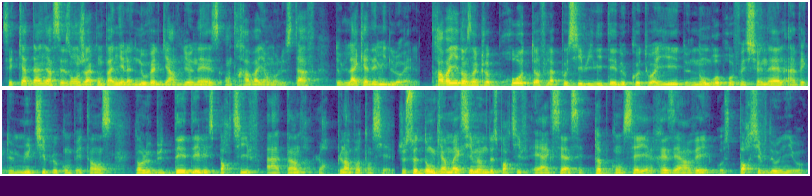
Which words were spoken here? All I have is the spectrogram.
Ces quatre dernières saisons, j'ai accompagné la nouvelle garde lyonnaise en travaillant dans le staff de l'Académie de l'OL. Travailler dans un club pro t'offre la possibilité de côtoyer de nombreux professionnels avec de multiples compétences dans le but d'aider les sportifs à atteindre leur plein potentiel. Je souhaite donc qu'un maximum de sportifs aient accès à ces top conseils réservés aux sportifs de haut niveau.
